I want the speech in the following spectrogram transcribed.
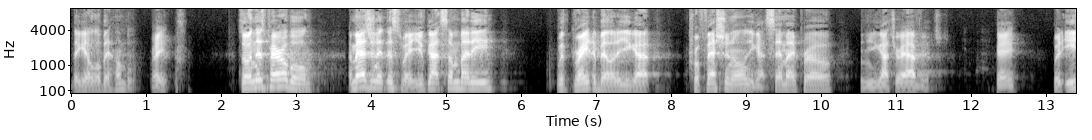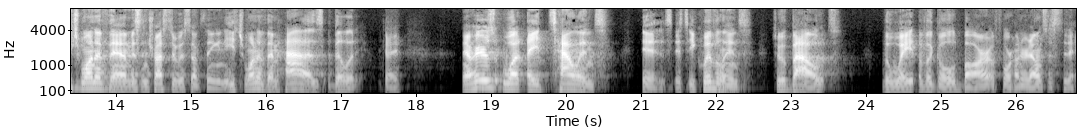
they get a little bit humble, right? So in this parable, imagine it this way you've got somebody with great ability, you got professional, you got semi pro, and you got your average, okay? But each one of them is entrusted with something, and each one of them has ability. Okay? Now, here's what a talent is it's equivalent to about the weight of a gold bar of 400 ounces today.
